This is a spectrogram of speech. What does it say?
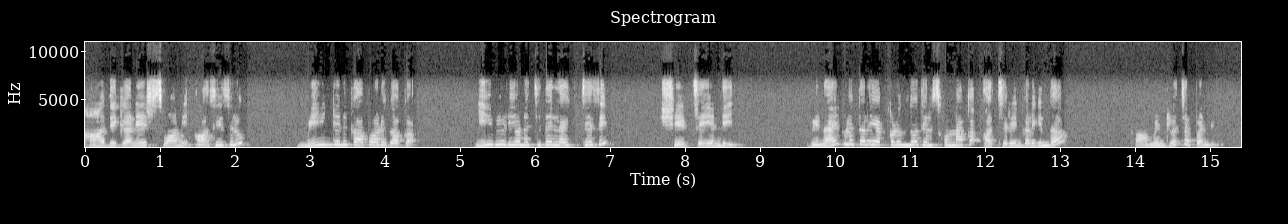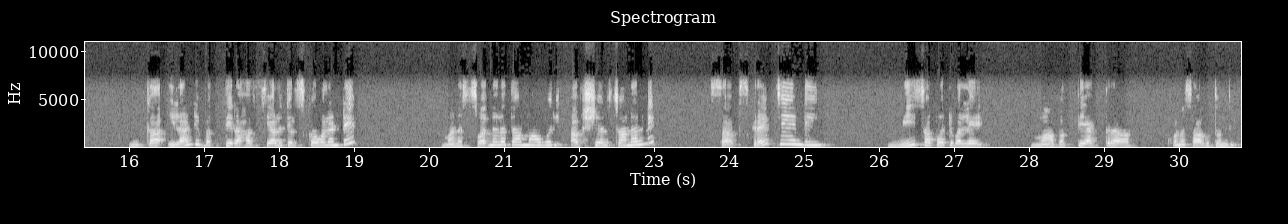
ఆది గణేష్ స్వామి ఆశీస్సులు మీ ఇంటిని కాపాడుగాక. ఈ వీడియో నచ్చితే లైక్ చేసి షేర్ చేయండి. వినాయకుడి తల ఎక్కడుందో తెలుసుకున్నాక ఆశ్చర్యం కలిగిందా? కామెంట్లో చెప్పండి. ఇంకా ఇలాంటి భక్తి రహస్యాలు తెలుసుకోవాలంటే మన స్వర్ణలత మా ఊరి అఫిషియల్ ఛానల్ని సబ్స్క్రైబ్ చేయండి. మీ సపోర్ట్ వల్లే మా భక్తి యాత్ర కొనసాగుతుంది.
